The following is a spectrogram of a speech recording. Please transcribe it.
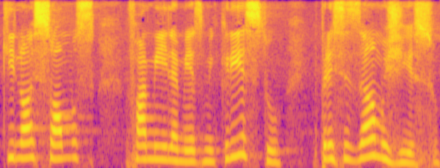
que nós somos família mesmo em Cristo, precisamos disso.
